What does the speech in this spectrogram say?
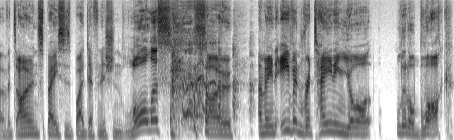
of its own. Space is by definition lawless. so, I mean, even retaining your little block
